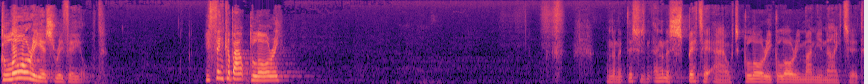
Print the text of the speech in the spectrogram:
Glory is revealed. You think about glory. I'm going to, spit it out. Glory, glory, Man United.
